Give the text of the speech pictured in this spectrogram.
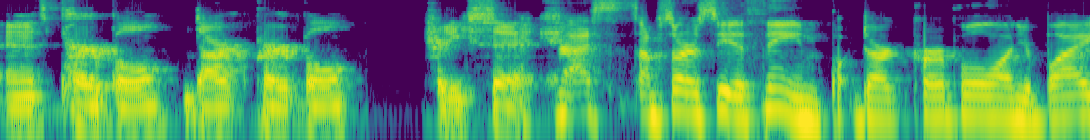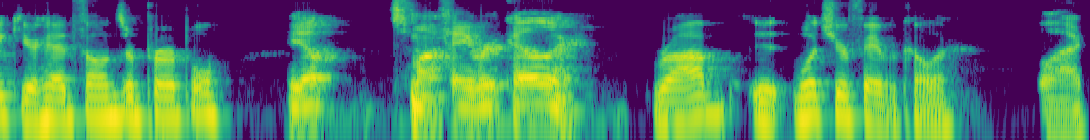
and it's purple, dark purple, pretty sick. That's, I'm starting to see a theme. Dark purple on your bike. Your headphones are purple. Yep, it's my favorite color. Rob, what's your favorite color? Black.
